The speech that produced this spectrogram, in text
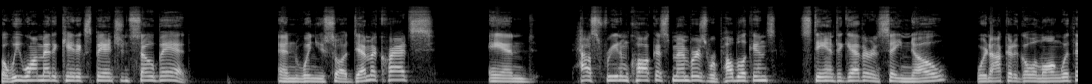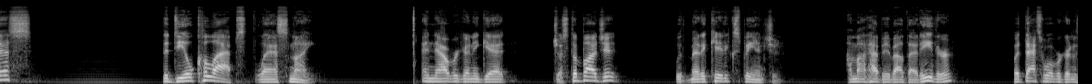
But we want Medicaid expansion so bad. And when you saw Democrats and House Freedom Caucus members, Republicans, stand together and say, no, we're not going to go along with this, the deal collapsed last night. And now we're going to get just a budget with Medicaid expansion. I'm not happy about that either, but that's what we're going to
